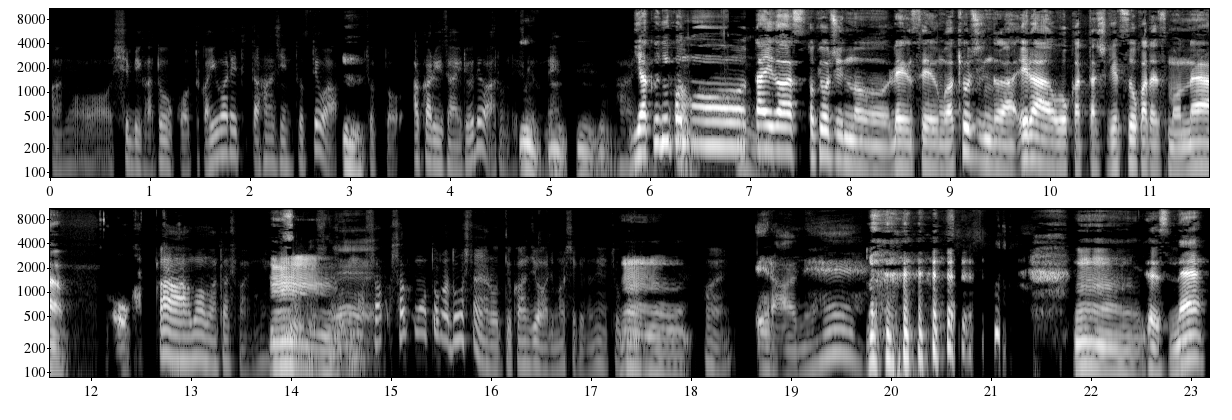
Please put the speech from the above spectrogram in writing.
あの、守備がどうこうとか言われてた阪神にとっては、うんちょっと明るい材料ではあるんですうんけどね。うんはい逆にこのタイガースと巨人の連戦は巨人がエラー多かったし、月多かったですもんね。多かっああ、まあまあ確かにね。うんそうですねまあさ坂本がどうしたんやろうっていう感じはありましたけどね、ちょっうと。ん。はい。た。エラーね。うん。ですね。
